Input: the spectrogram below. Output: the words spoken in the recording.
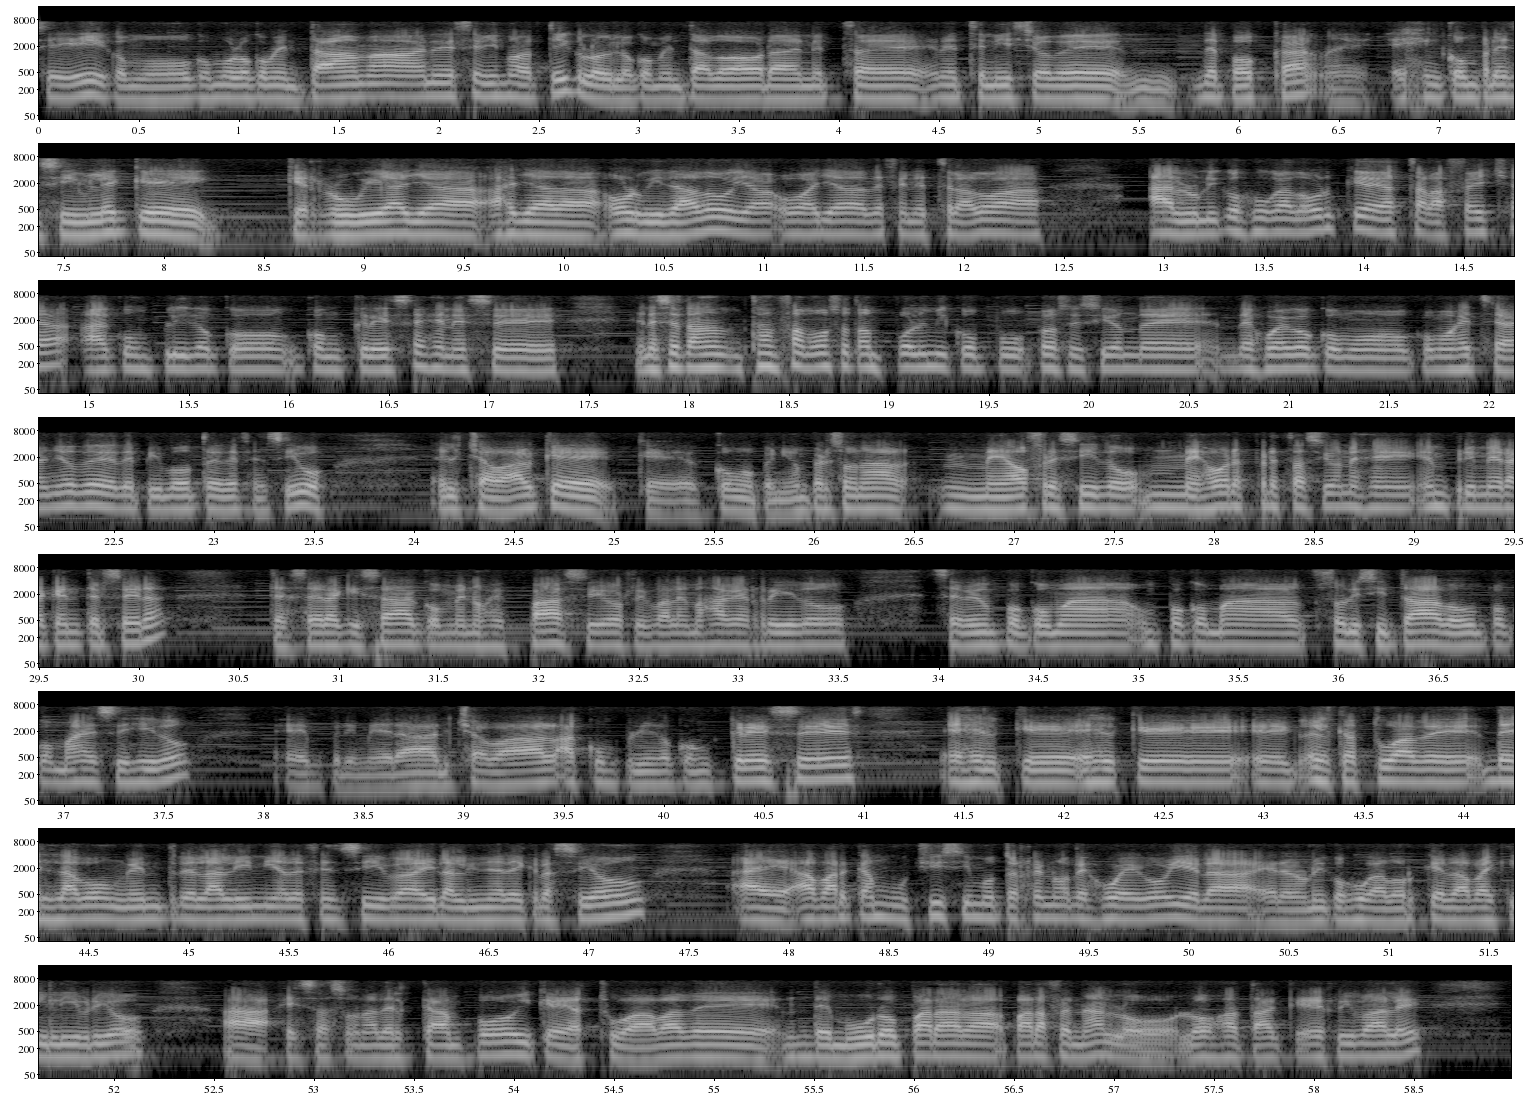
Sí, como, como lo comentaba en ese mismo artículo y lo he comentado ahora en este, en este inicio de, podcast, eh, es incomprensible que, que Rubi haya, haya olvidado o haya defenestrado a al único jugador que hasta la fecha ha cumplido con, creces en ese, en ese tan, tan famoso, tan polémico posición de, juego como, como, es este año de, pivote defensivo. El chaval que, como opinión personal me ha ofrecido mejores prestaciones en, primera que en tercera. Tercera quizá con menos espacio, rivales más aguerridos, se ve un poco más, un poco más solicitado, un poco más exigido. En primera el chaval ha cumplido con creces, es el que, es el que, el, que actúa de, eslabón entre la línea defensiva y la línea de creación. Eh, abarca muchísimo terreno de juego y era, era, el único jugador que daba equilibrio a esa zona del campo y que actuaba de, muro para, para frenar los ataques rivales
